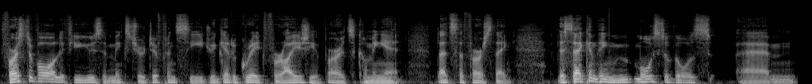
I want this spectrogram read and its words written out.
First of all, if you use a mixture of different seed, you get a great variety of birds coming in. That's the first thing. The second thing, most of those. Um,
